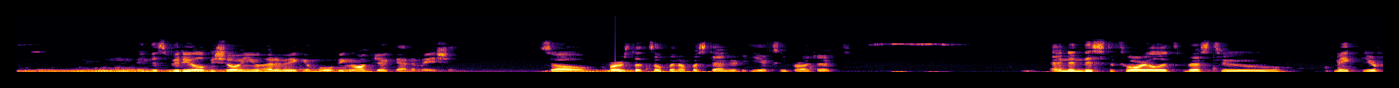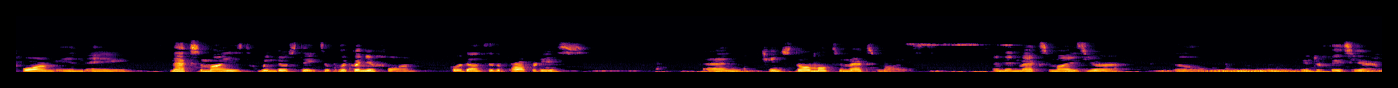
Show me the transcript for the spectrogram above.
In this video I'll be showing you how to make a moving object animation. So first let's open up a standard exe project. And in this tutorial it's best to make your form in a maximized window state. So click on your form, go down to the properties, and change normal to maximize. And then maximize your little interface here.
